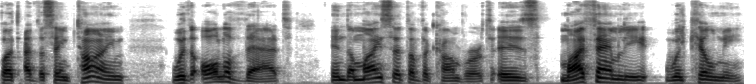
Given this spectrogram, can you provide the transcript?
But at the same time, with all of that, in the mindset of the convert is my family will kill me.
